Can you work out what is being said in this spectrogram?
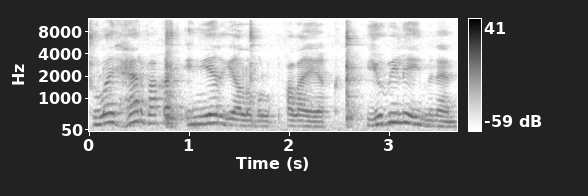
Шулай һәр ваҡыт энергиялы булып ҡалайыҡ. Юбилей менән!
